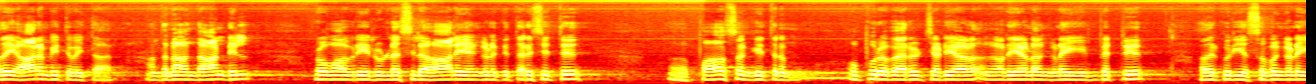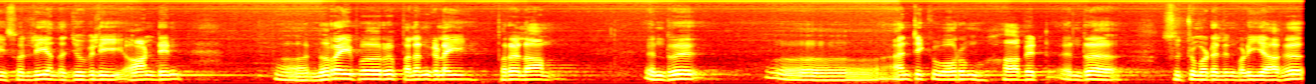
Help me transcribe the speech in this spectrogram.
அதை ஆரம்பித்து வைத்தார். அந்த நா அந்த ஆண்டில் ரோமாபுரியில் உள்ள சில ஆலயங்களுக்கு தரிசித்து பாசங்கீர்த்தனம் ஒப்புரவு அருட்சி அடையாள அடையாளங்களை பெற்று அதற்குரிய சுபங்களை சொல்லி அந்த ஜூபிலி ஆண்டின் நிறைவேறு பலன்களை பெறலாம் என்று ஆன்டிகுவோரும் ஹாபெட் என்ற சுற்றுமடலின் வழியாக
